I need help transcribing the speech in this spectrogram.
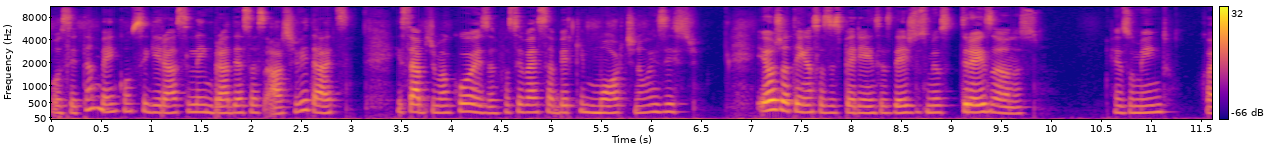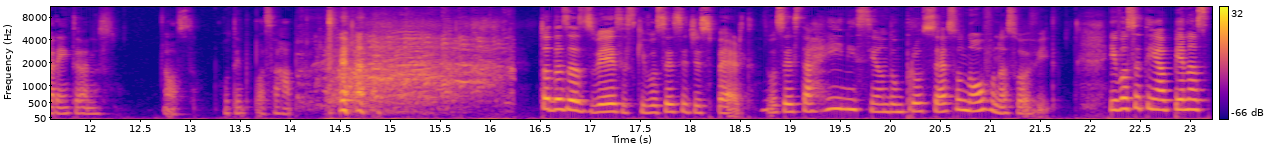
você também conseguirá se lembrar dessas atividades. E sabe de uma coisa? Você vai saber que morte não existe. Eu já tenho essas experiências desde os meus três anos. Resumindo, 40 anos. Nossa, o tempo passa rápido. Todas as vezes que você se desperta, você está reiniciando um processo novo na sua vida. E você tem apenas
